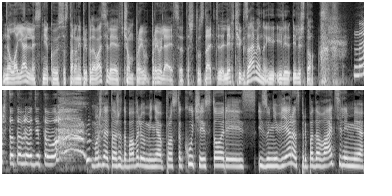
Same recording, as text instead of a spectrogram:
лояльность некую со стороны преподавателей. В чем проявляется это? Что, сдать легче экзамен или, или что? Ну, что-то вроде того. Можно я тоже добавлю? У меня просто куча историй из, из универа с преподавателями,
